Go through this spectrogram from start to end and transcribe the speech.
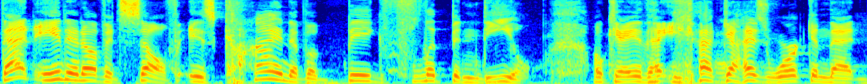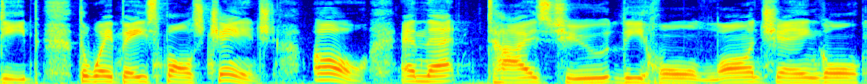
That in and of itself is kind of a big flipping deal. Okay, that you got guys working that deep the way baseball's changed. Oh, and that ties to the whole launch angle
